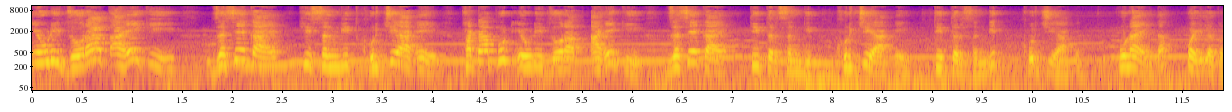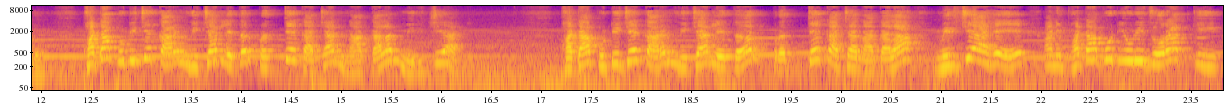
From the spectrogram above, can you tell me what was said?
एवढी जोरात आहे की जसे काय ही संगीत खुर्ची आहे. फटाफूट एवढी जोरात आहे की जसे काय ती तर संगीत खुर्ची आहे. ती तर संगीत खुर्ची आहे. पुन्हा एकदा पहिलं कडून फटाफुटीचे कारण विचारले तर प्रत्येकाच्या नाकाला मिरची आहे. फटाफुटीचे कारण विचारले तर प्रत्येकाच्या नाकाला मिरची आहे आणि फटाफूट एवढी जोरात की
